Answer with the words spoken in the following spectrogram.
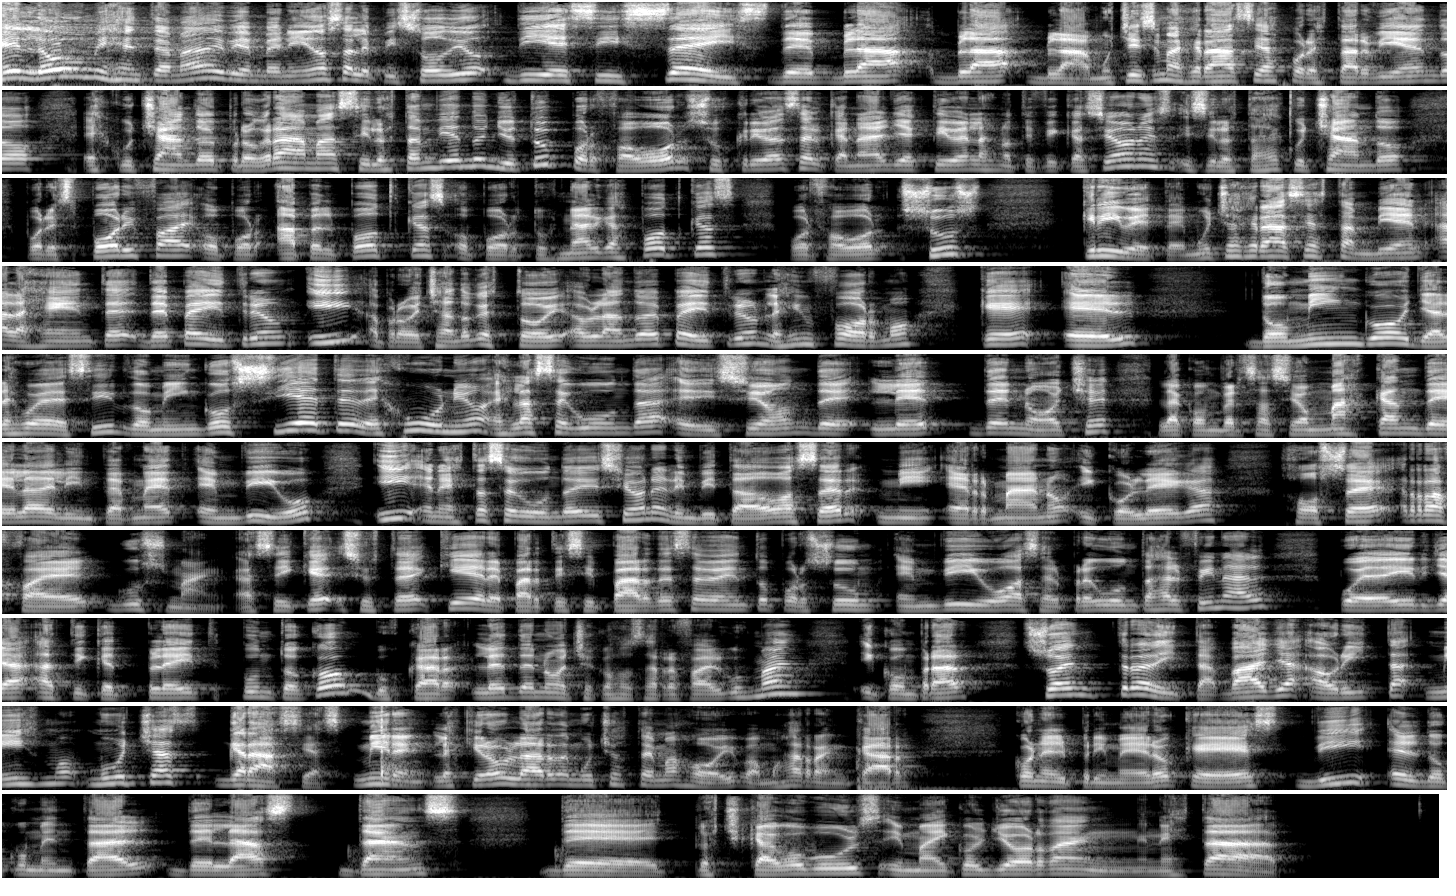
Hello mi gente amada y bienvenidos al episodio 16 de Bla Bla Bla. Muchísimas gracias por estar viendo, escuchando el programa. Si lo están viendo en YouTube, por favor suscríbanse al canal y activen las notificaciones. Y si lo estás escuchando por Spotify o por Apple Podcast o por tus nalgas podcast, por favor suscríbete. Muchas gracias también a la gente de Patreon y aprovechando que estoy hablando de Patreon, les informo que el... Domingo, ya les voy a decir, domingo 7 de junio es la segunda edición de LED de Noche, la conversación más candela del Internet en vivo. Y en esta segunda edición el invitado va a ser mi hermano y colega José Rafael Guzmán. Así que si usted quiere participar de ese evento por Zoom en vivo, hacer preguntas al final, puede ir ya a ticketplate.com, buscar LED de noche con José Rafael Guzmán y comprar su entradita. Vaya ahorita mismo. Muchas gracias. Miren, les quiero hablar de muchos temas hoy. Vamos a arrancar con el primero que es vi el documental The Last Dance de los Chicago Bulls y Michael Jordan en esta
